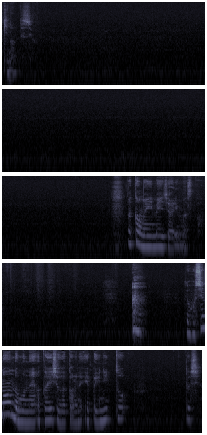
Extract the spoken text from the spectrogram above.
きなんですよ。赤のイメージありますか？星の温度もね赤い衣装だからねやっぱユニットだしね。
